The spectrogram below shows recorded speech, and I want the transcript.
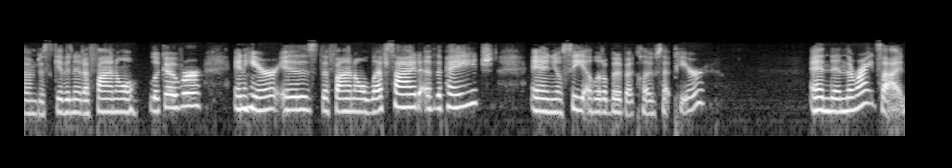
So I'm just giving it a final look over. And here is the final left side of the page. And you'll see a little bit of a close up here. And then the right side.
